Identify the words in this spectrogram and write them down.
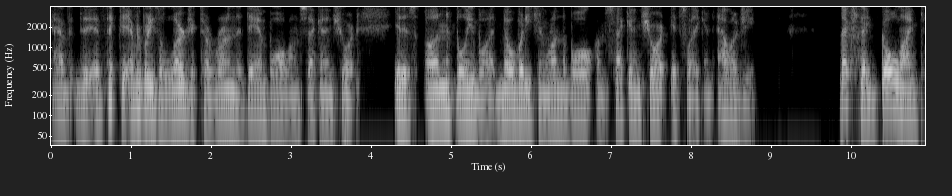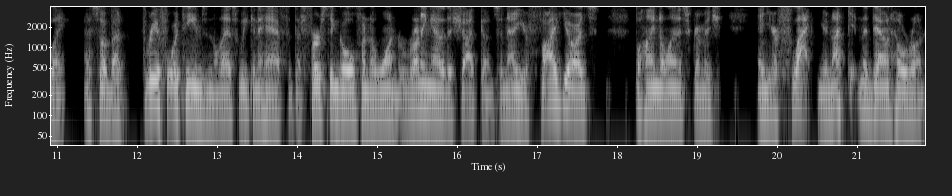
have the I think that everybody's allergic to running the damn ball on second and short. It is unbelievable that nobody can run the ball on second and short. It's like an allergy. Next thing, goal line play. I saw about three or four teams in the last week and a half with the first and goal from the one running out of the shotgun. So now you're five yards behind the line of scrimmage and you're flat. You're not getting the downhill run.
